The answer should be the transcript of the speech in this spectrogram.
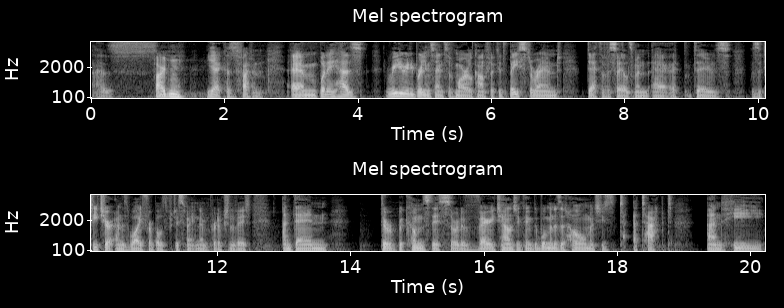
As Farden. yeah, because it's Fatten. Um, but it has really, really brilliant sense of moral conflict. It's based around death of a salesman. Uh, there's there's a teacher and his wife are both participating in production of it, and then there becomes this sort of very challenging thing. The woman is at home and she's t- attacked, and he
